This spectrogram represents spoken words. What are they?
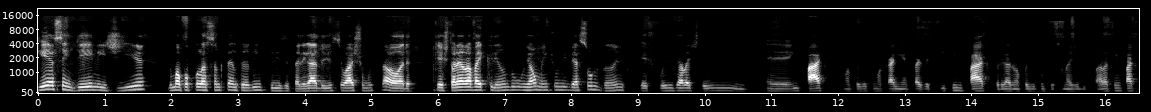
reacender energia de uma população que tá entrando em crise, tá ligado? Isso eu acho muito da hora. Porque a história ela vai criando realmente um universo orgânico, que as coisas elas têm é, impacto. Uma coisa que uma carinha faz aqui tem impacto, tá ligado? Uma coisa que o personagem ele fala tem impacto.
